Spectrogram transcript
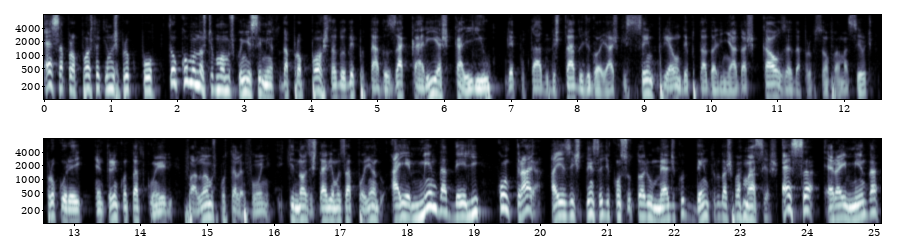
Essa proposta que nos preocupou. Então, como nós tomamos conhecimento da proposta do deputado Zacarias Calil, deputado do estado de Goiás, que sempre é um deputado alinhado às causas da profissão farmacêutica, procurei, entrei em contato com ele, falamos por telefone e que nós estaríamos apoiando a emenda dele contrária à existência de consultório médico dentro das farmácias. Essa era a emenda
